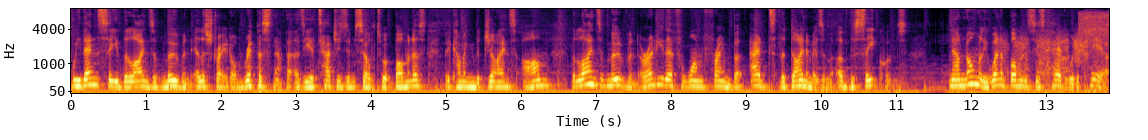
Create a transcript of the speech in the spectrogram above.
We then see the lines of movement illustrated on Rippersnapper as he attaches himself to Abominus, becoming the giant's arm. The lines of movement are only there for one frame but add to the dynamism of the sequence. Now normally when Abominus's head would appear,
